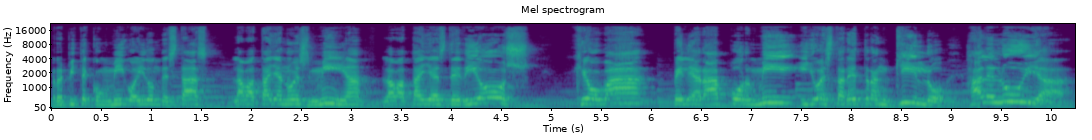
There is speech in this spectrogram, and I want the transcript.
Repite conmigo ahí donde estás, la batalla no es mía, la batalla es de Dios. Jehová peleará por mí y yo estaré tranquilo. Aleluya.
